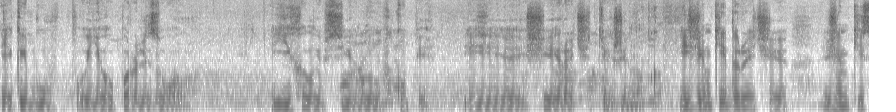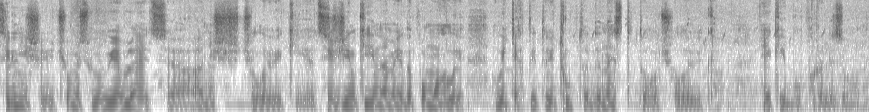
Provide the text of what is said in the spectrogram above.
який був, його паралізувало. І їхали всі вкупі. І ще й речі тих жінок. І жінки, до речі, жінки сильніші чомусь виявляються, аніж чоловіки. Ці жінки нам і допомогли витягти той труп та донести того чоловіка, який був паралізований.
